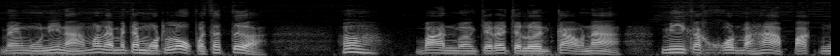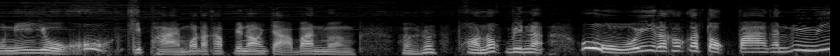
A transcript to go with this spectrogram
แมงหมูนี่นะเมื่อไหร่มันจะหมดโลกไปซะเตื้อเฮ้อบ้านเมืองจะได้เจริญก้าวหน้า มีกระโคนมาห้าปักมูนี้อยู่โอ้ชิบหายหมดนะครับพี่น้องจากบ้านเมือง เออพอนกบินอะโอ้ยแล้วเขาก็ตกปลากันอุ้ย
